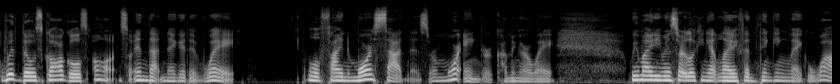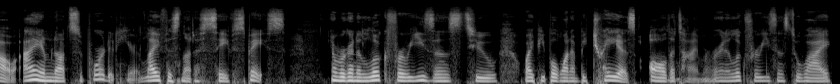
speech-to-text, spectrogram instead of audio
with those goggles on. So in that negative way, we'll find more sadness or more anger coming our way. We might even start looking at life and thinking like, "Wow, I am not supported here. Life is not a safe space." And we're going to look for reasons to why people want to betray us all the time. Or we're going to look for reasons to why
